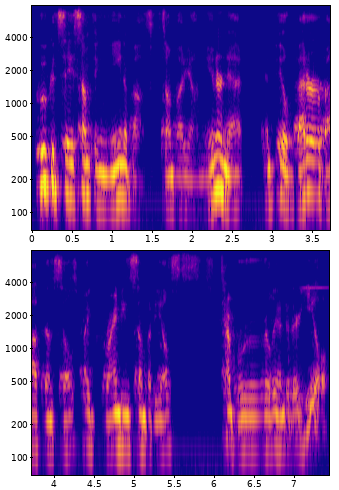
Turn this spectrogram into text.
who could say something mean about somebody on the internet and feel better about themselves by grinding somebody else temporarily under their heel.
